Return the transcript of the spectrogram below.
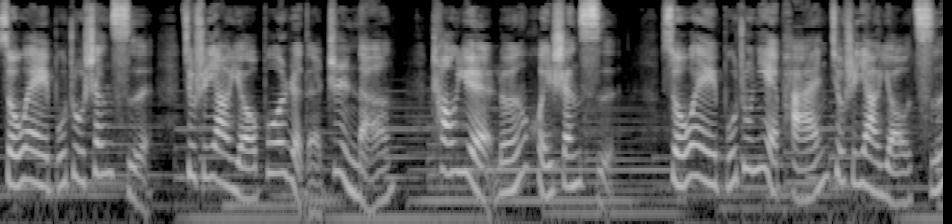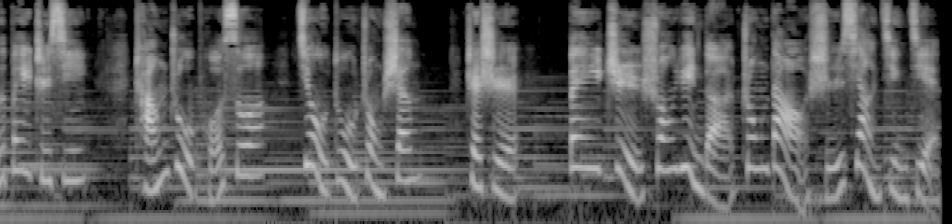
所谓不住生死，就是要有般若的智能，超越轮回生死；所谓不住涅槃，就是要有慈悲之心，常住婆娑，救度众生。这是悲智双运的中道实相境界。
